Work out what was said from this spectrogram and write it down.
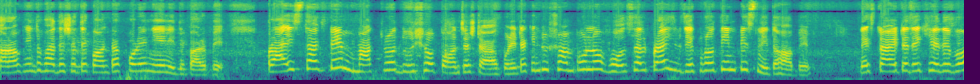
তারাও কিন্তু ভাইদের সাথে কন্ট্যাক্ট করে নিয়ে নিতে পারবে। প্রাইস থাকবে মাত্র দুশো পঞ্চাশ টাকা করে। এটা কিন্তু সম্পূর্ণ হোলসেল প্রাইস যে কোনো তিন পিস নিতে হবে। নেক্সট আইটা দেখিয়ে দেবো।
